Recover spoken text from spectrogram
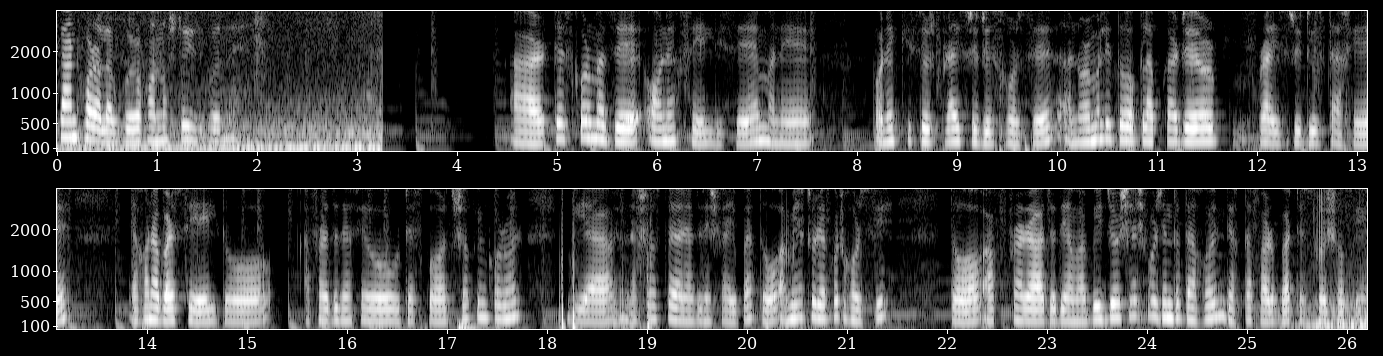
প্লান্ট করা লাগবে এখন নষ্ট হয়ে যাবে না? আর টেস্কোর মাঝে অনেক সেল দিছে মানে অনেক কিছুর প্রাইস রিডিউস করছে আর নর্মালি তো ক্লাব কার্ডের প্রাইস রিডিউস থাকে। এখন আবার সেল তো আপনারা যদি কেউ টেস্কোর শপিং করুন গিয়া মানে সস্তায় অনেক জিনিস পাইবা। তো আমি একটু রেকর্ড করছি তো আপনারা যদি আমার ভিডিওর শেষ পর্যন্ত দেখেন দেখতে পারবা টেস্কোর শপিং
